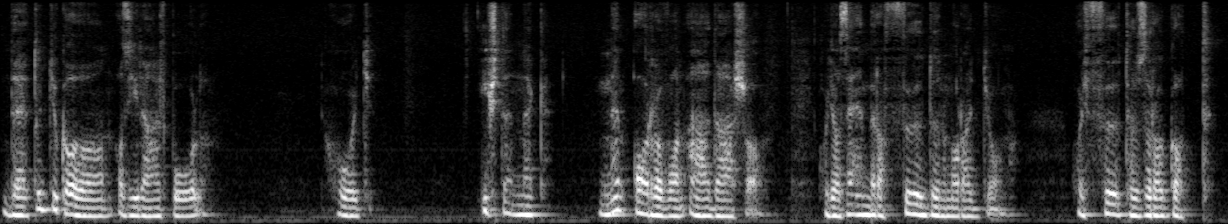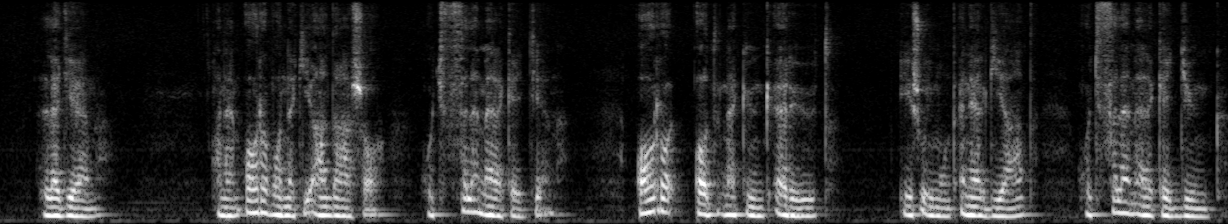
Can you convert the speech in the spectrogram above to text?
De tudjuk a, az írásból, hogy Istennek nem arra van áldása, hogy az ember a földön maradjon, hogy földhöz ragadt legyen, hanem arra van neki áldása, hogy felemelkedjen. Arra ad nekünk erőt, és úgymond energiát, hogy felemelkedjünk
